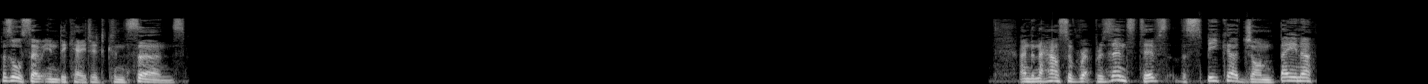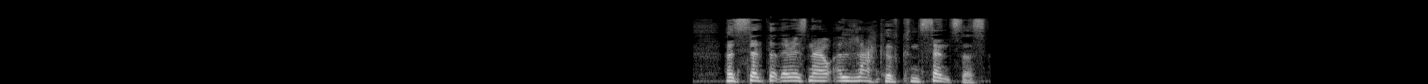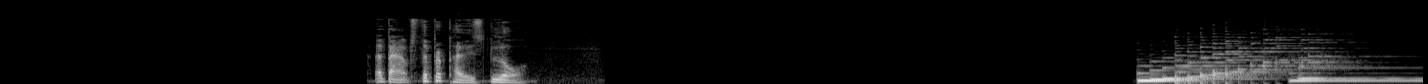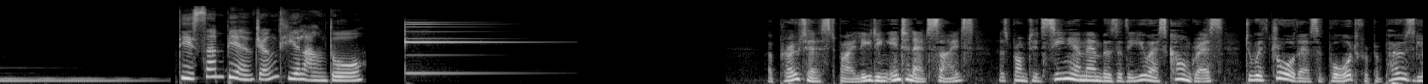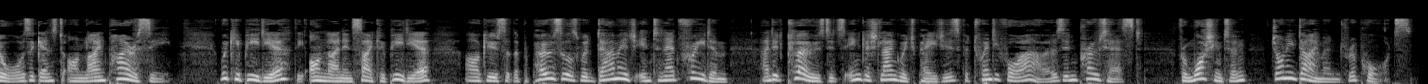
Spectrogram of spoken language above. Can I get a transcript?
has also indicated concerns. And in the House of Representatives, the Speaker, John Boehner, has said that there is now a lack of consensus about the proposed law. 第三遍整体朗读。 A protest by leading internet sites has prompted senior members of the US Congress to withdraw their support for proposed laws against online piracy. Wikipedia, the online encyclopedia, argues that the proposals would damage internet freedom and it closed its English language pages for 24 hours in protest. From Washington, Jonny Dymond reports.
